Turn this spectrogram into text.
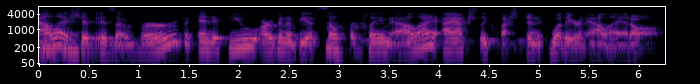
Mm-hmm. Allyship is a verb, and if you are going to be a self proclaimed ally, I actually question whether you're an ally at all.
